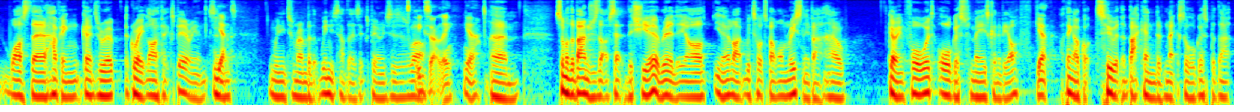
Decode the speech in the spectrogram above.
whilst they're having going through a, a great life experience. And Yeah. we need to remember that we need to have those experiences as well. Exactly. Yeah. Um, some of the boundaries that I've set this year really are, you know, like we talked about one recently about how going forward, August for me is going to be off. Yeah. I think I've got two at the back end of next August, but that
